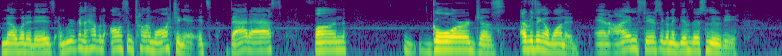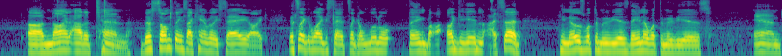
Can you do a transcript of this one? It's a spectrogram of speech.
know what it is, and we're gonna have an awesome time watching it. It's badass, fun, gore, just everything I wanted and I'm seriously going to give this movie uh, nine out of ten. There's some things I can't really say. Like it's like like I said, it's like a little thing, but like again, I said he knows what the movie is. They know what the movie is, and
